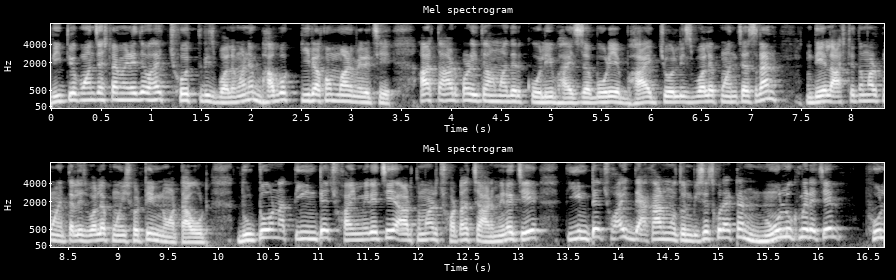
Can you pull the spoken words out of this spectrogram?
দ্বিতীয় পঞ্চাশটা মেরেছে ভাই ছত্রিশ বলে মানে ভাবো কীরকম মার মেরেছে। আর তারপরেই তো আমাদের কোহলি ভাই বড়ে ভাই চল্লিশ বলে পঞ্চাশ রান, দিয়ে লাস্টে তোমার পঁয়তাল্লিশ বলে পঁয়ষট্টি নট আউট দুটো না তিনটে ছয় মেরেছে আর তোমার ছটা চার মেরেছে। তিনটে ছয় দেখার মতন, বিশেষ করে একটা নো লুক মেরেছে। ফুল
